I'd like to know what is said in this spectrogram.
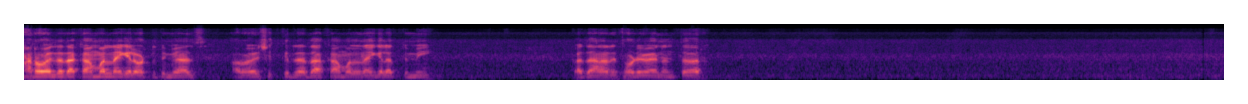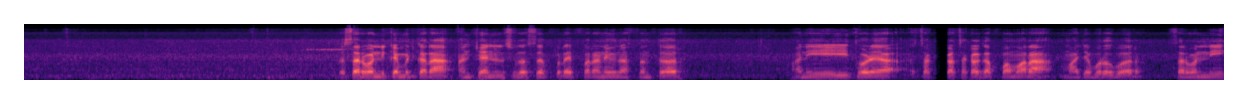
रॉयल दादा कामाला नाही गेला वाटतं तुम्ही आज? रॉयल शेतकरी दादा कामाला नाही गेलात तुम्ही? का जाणार आहे थोड्या वेळानंतर? तर सर्वांनी कमेंट करा आणि चॅनलसुद्धा सबस्क्राईब करा नवीन असताना तर आणि थोड्या सकाळ सकाळ गप्पा मारा माझ्याबरोबर सर्वांनी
